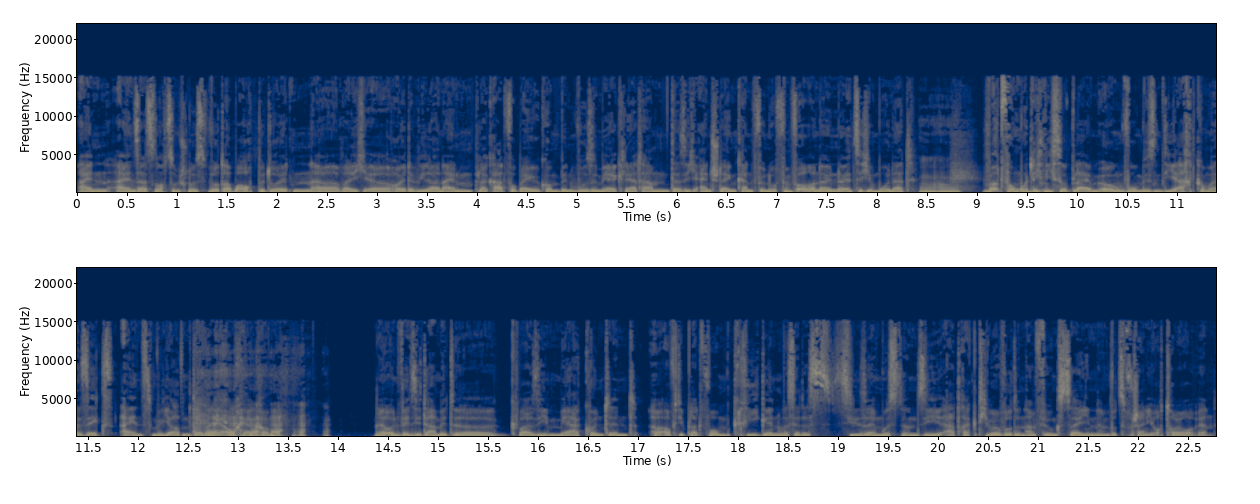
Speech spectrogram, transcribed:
Ein, ein Satz noch zum Schluss wird aber auch bedeuten, äh, weil ich äh, heute wieder an einem Plakat vorbeigekommen bin, wo sie mir erklärt haben, dass ich einsteigen kann für nur 5,99 Euro im Monat. Mhm. Wird vermutlich nicht so bleiben. Irgendwo müssen die 8,61 Milliarden Dollar ja auch herkommen. Ne, und wenn sie damit äh, quasi mehr Content äh, auf die Plattform kriegen, was ja das Ziel sein muss, und sie attraktiver wird, in Anführungszeichen, dann wird es wahrscheinlich auch teurer werden.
